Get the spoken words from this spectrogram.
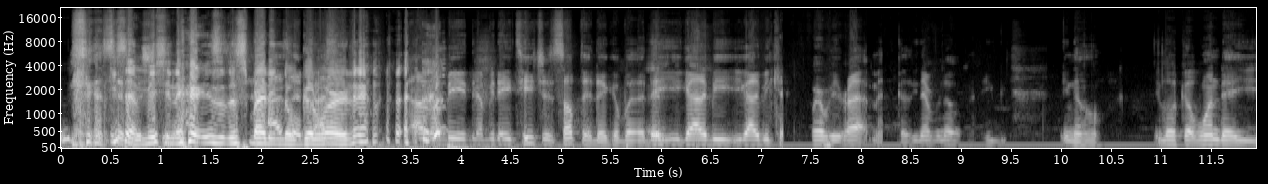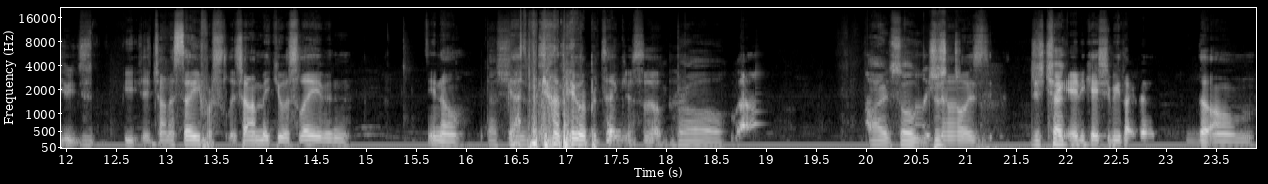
He said missionaries is spreading the good word. I mean, I mean, they teaching something, nigga. But they, you gotta be, you gotta be careful wherever you're at, man, because you never know. Man. You, you know, you look up one day, you, you just you're trying to sell you for, trying to make you a slave, and you know, that you gotta, gotta be able to protect yourself. bro. Well, All right, so Like, just you know, it's, just check. check education should be like the, the um,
